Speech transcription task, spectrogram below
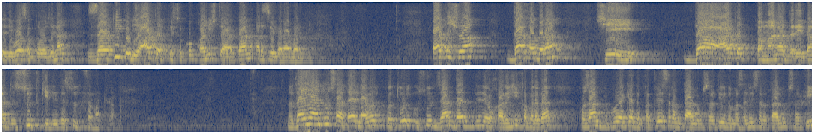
د دې وسط د وجنا ذاتی په دې عقد کې څه کوفه نشته ارکان ارسه برابر دي پاتې شو دا خبره چې دا عقد په معنا د ربا د سود کې د سود څه مطلب نو دا یادو ساته لول په تور اصول ځان د دین او خارجي خبره ده خو ځان په پوهه کې د فتوی سره تعلق ساتي او د مسلې سره تعلق ساتي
